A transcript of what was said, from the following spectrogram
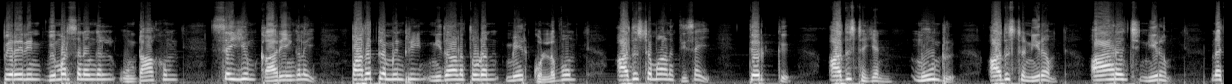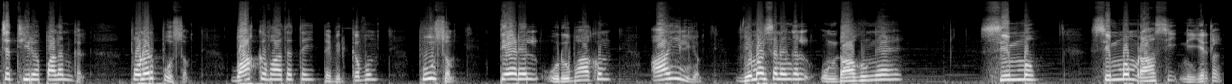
பிறரின் விமர்சனங்கள் உண்டாகும். செய்யும் காரியங்களை பதட்டமின்றி நிதானத்துடன் மேற்கொள்ளவும் அதிர்ஷ்டமான திசை தெற்கு. அதிர்ஷ்ட எண் மூன்று. அதிர்ஷ்ட நிறம் ஆரஞ்சு நிறம். நட்சத்திர பலன்கள். புனர்பூசம். வாக்குவாதத்தை தவிர்க்கவும். பூசம். தேடல் உருவாகும். ஆயில்யம் விமர்சனங்கள் உண்டாகுங்க. சிம்மம் சிம்மம் ராசி நேயர்கள்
